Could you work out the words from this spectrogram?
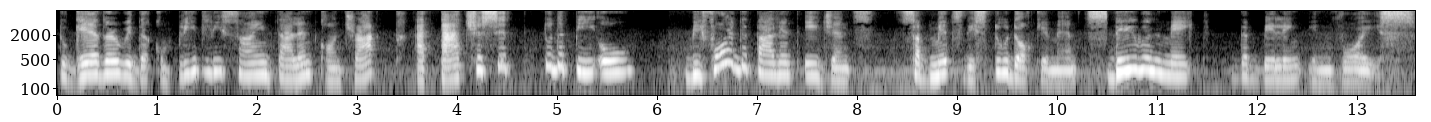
together with the completely signed talent contract attaches it to the PO before the talent agent submits these two documents, they will make the billing invoice.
